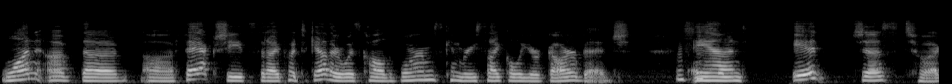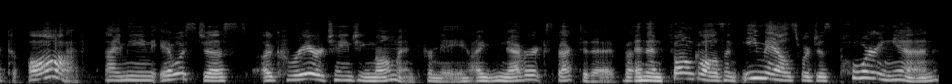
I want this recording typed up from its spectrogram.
one of the uh, fact sheets that I put together was called Worms Can Recycle Your Garbage. and it just took off. I mean, it was just a career changing moment for me. I never expected it. But and then phone calls and emails were just pouring in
